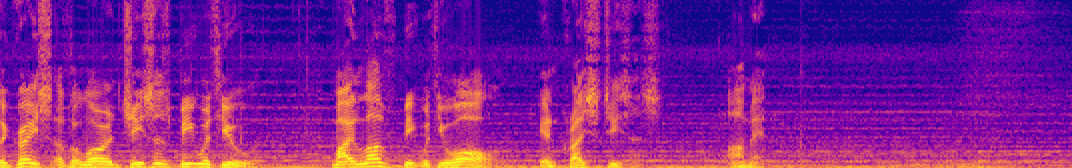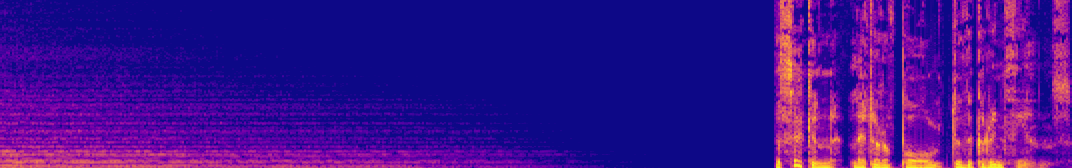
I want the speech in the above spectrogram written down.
The grace of the Lord Jesus be with you. My love be with you all in Christ Jesus. Amen. The second letter of Paul to the Corinthians.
